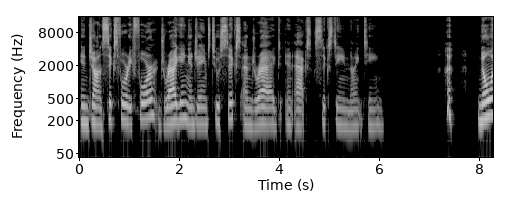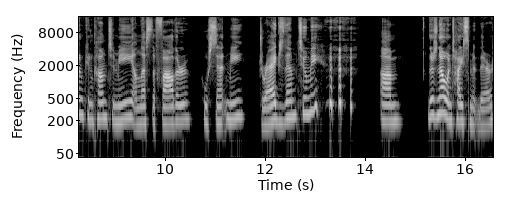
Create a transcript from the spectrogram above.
In John 6:44, dragging in James 2:6 and dragged in Acts 16:19. No one can come to me unless the Father who sent me drags them to me. um there's no enticement there.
